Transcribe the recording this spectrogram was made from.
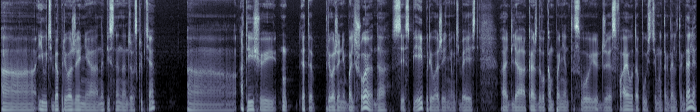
э, и у тебя приложение написано на JavaScript, э, а ты еще и, ну, это приложение большое, да, с SPA приложение, у тебя есть а, для каждого компонента свой JS-файл, допустим, и так далее, и так далее.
